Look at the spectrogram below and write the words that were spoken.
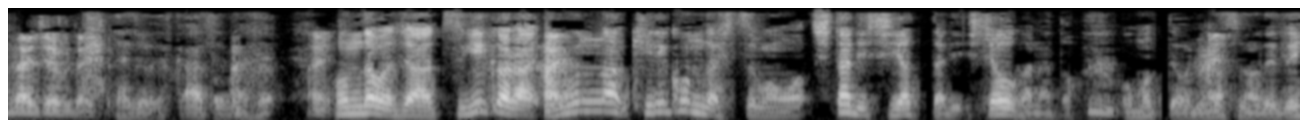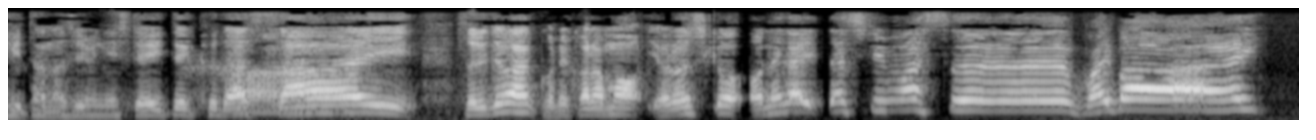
大丈夫、大丈大丈夫ですか？すいません。夫。はい。ほんだはじゃあ次からいはいろんな切り込んだ質問をしたりし合ったりしちゃおうかなとうん思っておりますので、ぜひ楽しみにしていてください。それではこれからもよろしくお願いいたします。バイバーイ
